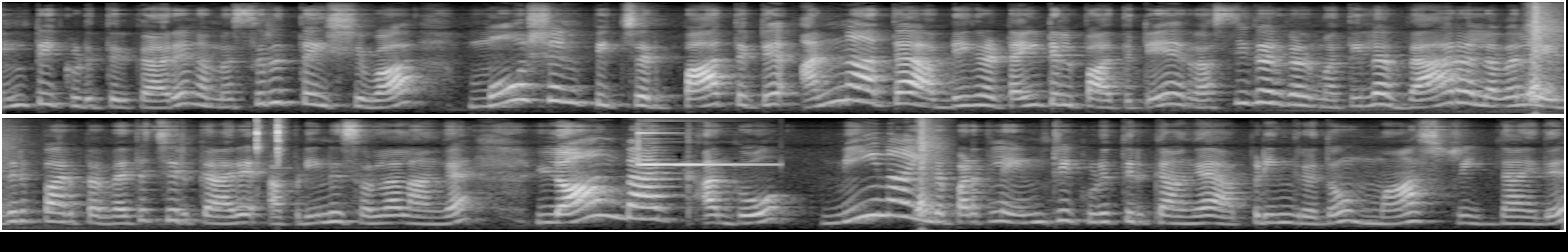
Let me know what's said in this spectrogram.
என்ட்ரி கொடுத்துருக்காரு நம்ம சிறுத்தை சிவா. மோஷன் பிக்சர் பார்த்துட்டு அண்ணாத்த அப்படிங்கிற டைட்டில் பார்த்துட்டே ரசிகர்கள் மத்தியில் வேற லெவலில் எதிர்பார்ப்பை விதைச்சிருக்காரு அப்படின்னு சொல்லலாங்க. லாங் பேக் அகோ மீனா இந்த படத்தில் என்ட்ரி கொடுத்துருக்காங்க அப்படிங்கிறதும் மாஸ் ட்ரீட் தான் இது.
